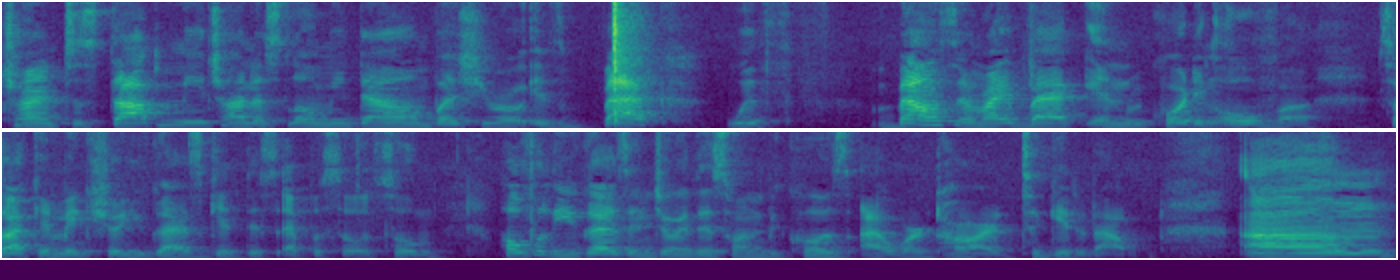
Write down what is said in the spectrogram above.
trying to stop me trying to slow me down. But shiro is back with bouncing right back and recording over so i can make sure you guys get this episode. So hopefully you guys enjoy this one because i worked hard to get it out. Um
